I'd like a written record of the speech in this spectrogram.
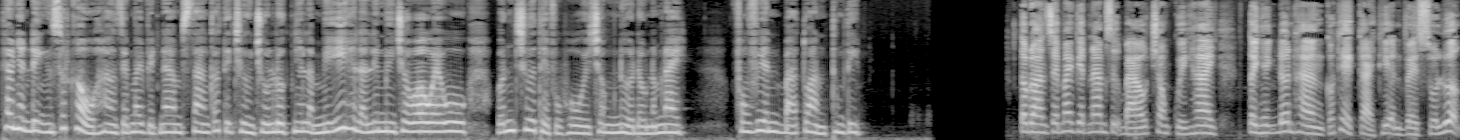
Theo nhận định, xuất khẩu hàng dệt may Việt Nam sang các thị trường chủ lực như là Mỹ hay là Liên minh châu Âu EU vẫn chưa thể phục hồi trong nửa đầu năm nay. Phóng viên Bá Toàn thông tin. Tập đoàn Dệt may Việt Nam dự báo trong quý 2, tình hình đơn hàng có thể cải thiện về số lượng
